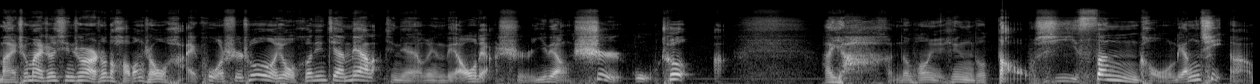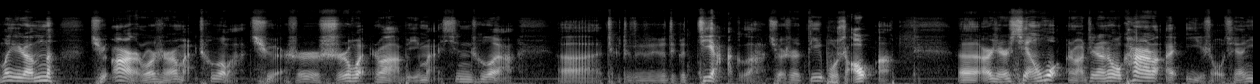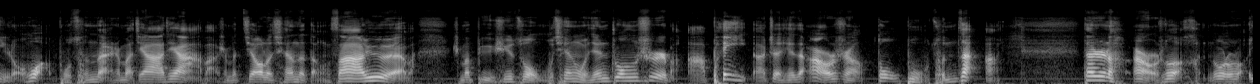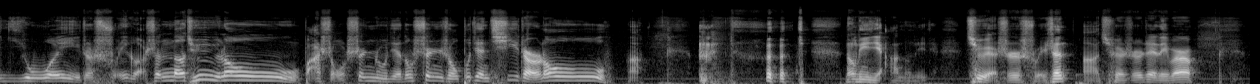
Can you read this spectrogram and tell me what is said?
买车卖车新车二手的好帮手，海阔试车又和您见面了。今天要跟你聊的呀是一辆事故车啊。哎呀，很多朋友一听都倒吸三口凉气啊！为什么呢？去二手车市买车吧，确实是实惠，是吧？比买新车呀，呃，这个这个这个这个价格啊，确实低不少啊。呃，而且是现货，是吧？这辆车我看着了，哎，一手钱一手货，不存在什么加价吧，什么交了钱的等仨月吧，什么必须做五千块钱装饰吧，啊呸啊，这些在二手市场都不存在啊。但是呢，二手车很多人说，哎呦喂，这水可深了去喽，把手伸出去都伸手不见七指喽啊，能理解啊，能理解，确实水深啊，确实这里边。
